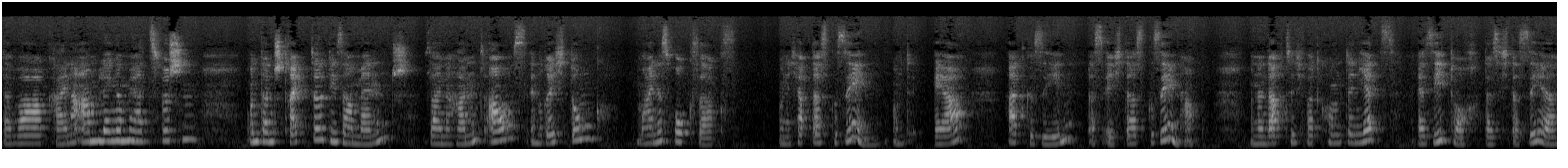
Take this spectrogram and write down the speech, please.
Da war keine Armlänge mehr zwischen und dann streckte dieser Mensch seine Hand aus in Richtung meines Rucksacks. Und ich habe das gesehen. Und er hat gesehen, dass ich das gesehen habe. Und dann dachte ich, was kommt denn jetzt? Er sieht doch, dass ich das sehe.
